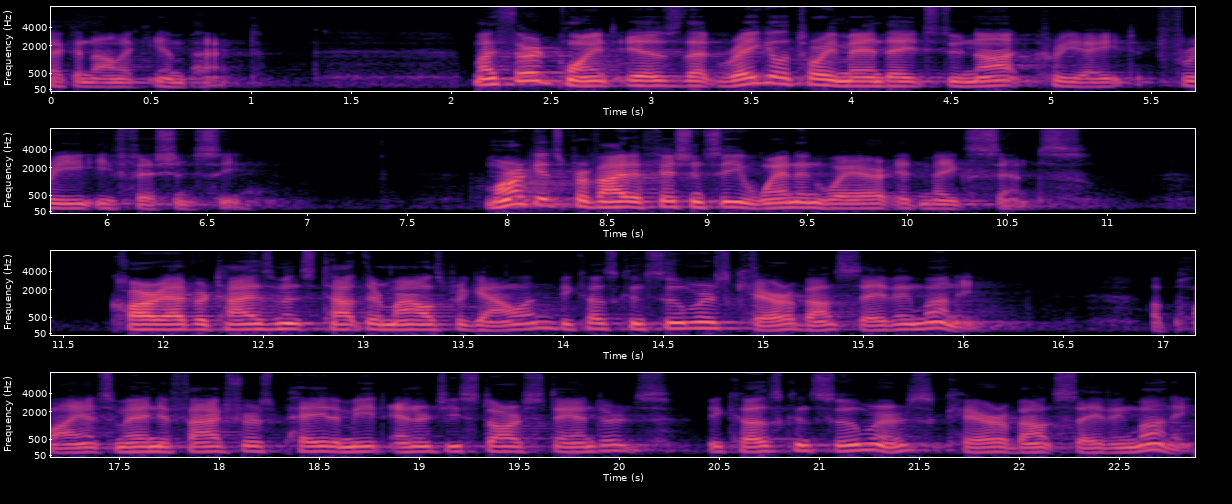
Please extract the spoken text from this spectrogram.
economic impact. My third point is that regulatory mandates do not create free efficiency. Markets provide efficiency when and where it makes sense. Car advertisements tout their miles per gallon because consumers care about saving money. Appliance manufacturers pay to meet ENERGY STAR standards because consumers care about saving money.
